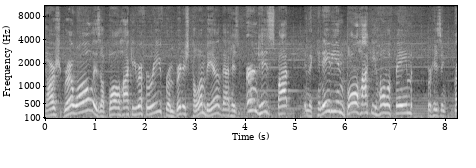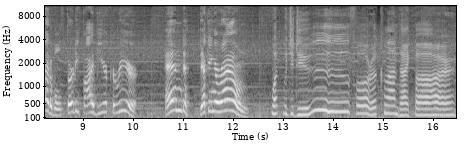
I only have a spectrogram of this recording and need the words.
Darsh Grewal is a ball hockey referee from British Columbia that has earned his spot in the Canadian Ball Hockey Hall of Fame for his incredible 35 year career. And decking around. What would you do for a Klondike bar?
